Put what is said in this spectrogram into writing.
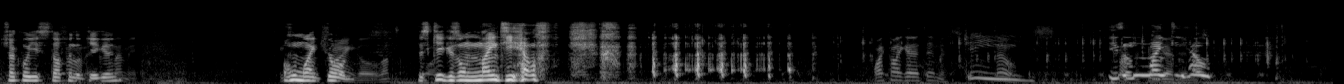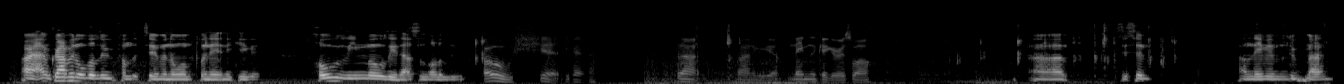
Chuck all your stuff in the Come Giga. Oh my god. triangle, that's- This Giga's on 90 health. Why can't I get a Dimmit? Jeez. No. He's on Fuck, I 90 get health. Alright, I'm grabbing all the loot from the terminal and putting it in a giga. Holy moly, that's a lot of loot. Oh shit, yeah. Put that, put that giga. Name the giga as well. Uh, is this him? I'll name him Loot Man.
